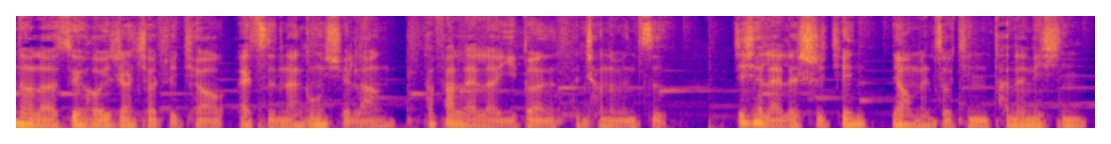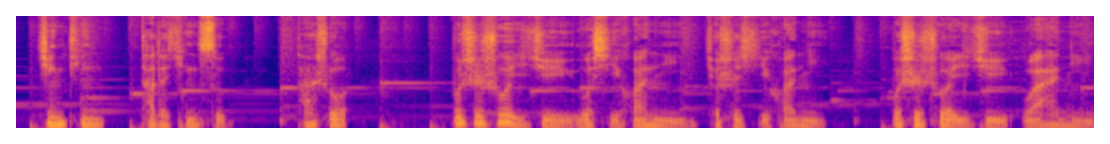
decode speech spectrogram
看到了最后一张小纸条，来自南宫雪狼，他发来了一段很长的文字。接下来的时间，让我们走进他的内心，倾听他的倾诉。他说：“不是说一句我喜欢你就是喜欢你，不是说一句我爱你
